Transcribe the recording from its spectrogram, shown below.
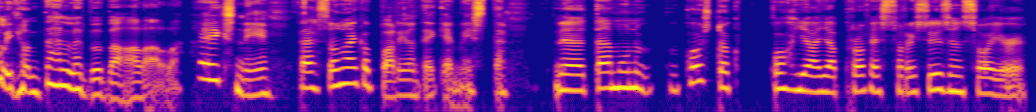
paljon tällä tota alalla. Eiks niin? Tässä on aika paljon tekemistä. Tämä mun postdoc-ohjaaja, professori Susan Sawyer,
